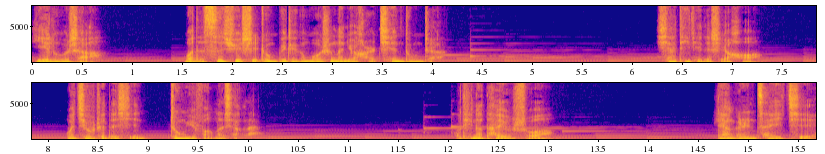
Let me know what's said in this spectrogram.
一路上，我的思绪始终被这个陌生的女孩牵动着。下地铁的时候，我揪着的心终于放了下来。我听到他又说。两个人在一起，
